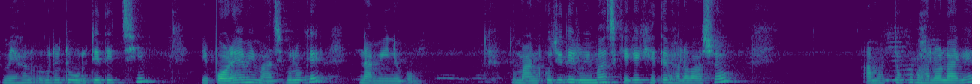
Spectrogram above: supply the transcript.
আমি এখন ওগুলো একটু উল্টে দিচ্ছি। এরপরে আমি মাছগুলোকে নামিয়ে নেব। তো মানকো, যদি রুই মাছ কে কে খেতে ভালোবাসো, আমার তো খুব ভালো লাগে।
